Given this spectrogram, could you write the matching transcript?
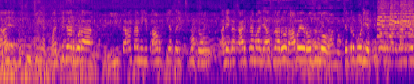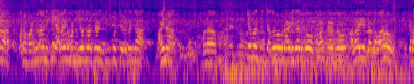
దానికి గుర్తించి మంత్రి గారు కూడా ఈ ప్రాంతానికి ప్రాముఖ్యత ఇచ్చుకుంటూ అనేక కార్యక్రమాలు చేస్తున్నారు. రాబోయే రోజుల్లో చింతలపూడి ఎత్తిపోయిన పథకాన్ని కూడా మన మండలానికి అలాగే మన నియోజకవర్గానికి తీసుకొచ్చే విధంగా ఆయన మన ముఖ్యమంత్రి చంద్రబాబు నాయుడు గారితో మాట్లాడడం అలాగే గత వారం ఇక్కడ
